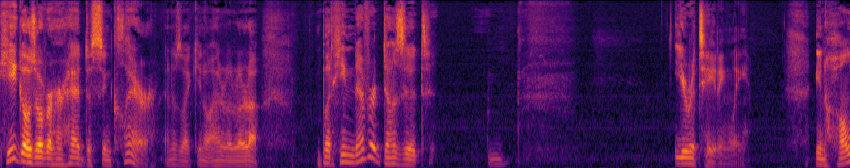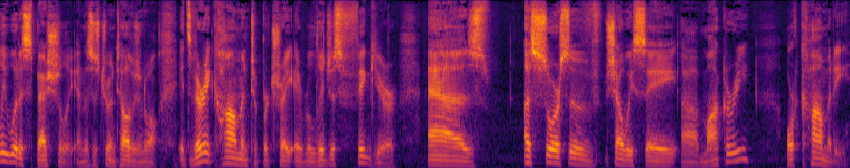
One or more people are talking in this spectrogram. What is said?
he goes over her head to sinclair and is like you know i don't know but he never does it irritatingly in Hollywood especially, and this is true in television as well, it's very common to portray a religious figure as a source of, shall we say, uh, mockery or comedy.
